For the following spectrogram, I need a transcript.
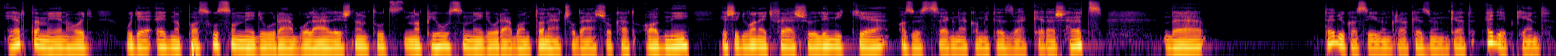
értem én, hogy ugye egy nap az 24 órából áll, és nem tudsz napi 24 órában tanácsadásokat adni, és így van egy felső limitje az összegnek, amit ezzel kereshetsz, de tegyük a szívünkre a kezünket. Egyébként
